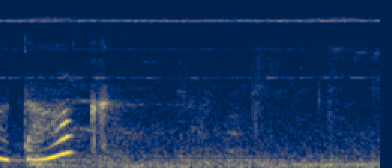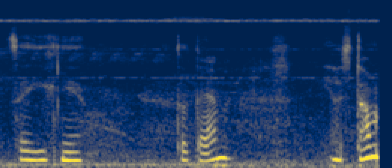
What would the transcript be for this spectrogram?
Отак. Це їхні тотеми. Ось там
